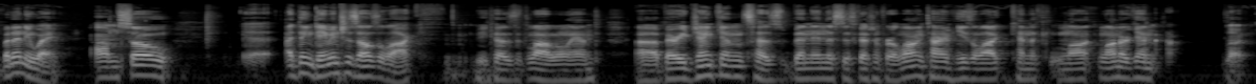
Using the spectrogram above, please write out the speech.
But anyway, um, so uh, I think Damien Chazelle's a lock because it's La La Land. Uh, Barry Jenkins has been in this discussion for a long time. He's a lot. Kenneth Lon- Lonergan, look.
